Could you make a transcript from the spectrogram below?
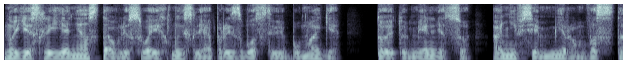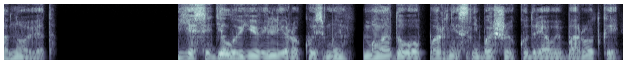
Но если я не оставлю своих мыслей о производстве бумаги, то эту мельницу они всем миром восстановят. Я сидел у ювелира Кузьмы, молодого парня с небольшой кудрявой бородкой,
